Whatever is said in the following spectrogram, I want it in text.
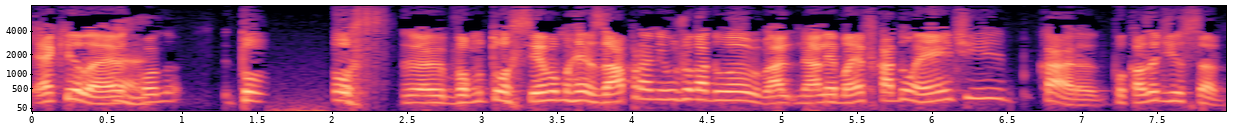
É aquilo, é, É. quando. to- tor- é, vamos torcer, vamos rezar pra nenhum jogador na Alemanha ficar doente, e, cara, por causa disso, sabe?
